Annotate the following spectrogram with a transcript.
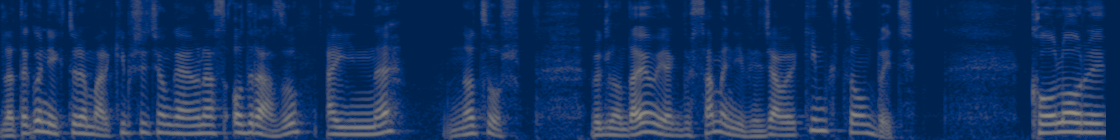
Dlatego niektóre marki przyciągają nas od razu, a inne, no cóż, wyglądają jakby same nie wiedziały, kim chcą być. Kolory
